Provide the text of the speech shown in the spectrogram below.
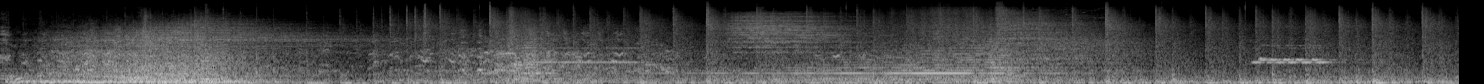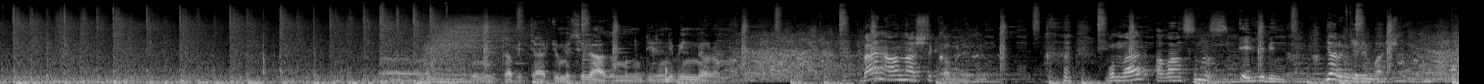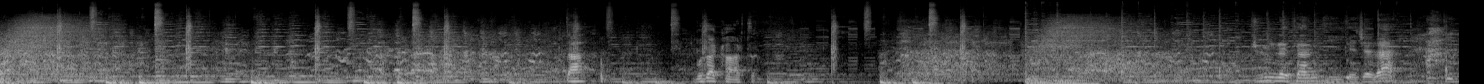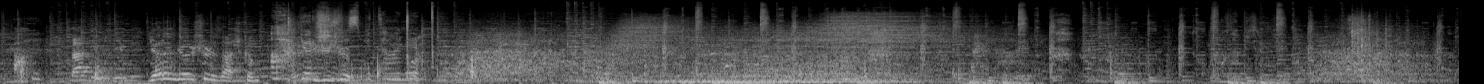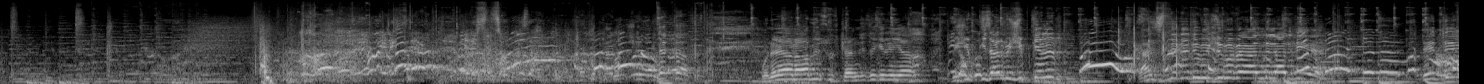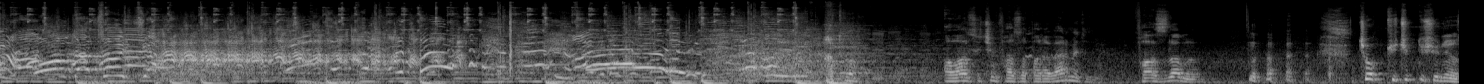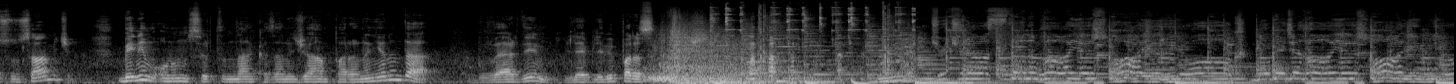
Tabii tercümesi lazım. Bunun dilini bilmiyorum ben. Ben anlaştık kabul ediyorum. Bunlar avansınız 50 bin lira. Yarın gelin başlayın. Da. Bu da kartın. Cümleten iyi geceler. Ben de gideyim. Yarın görüşürüz aşkım. Ah görüşürüz bir tane. Bu ne ya? Ne yapıyorsunuz? Kendinize gelin ya. Bir jip gider, bir jip gelir. Ben size dedim yüzümü beğendiler diye. Dedim. Oldu suç. Patron, avans için fazla para vermedin mi? Fazla mı? Çok küçük düşünüyorsun Sami'ciğim. Benim onun sırtından kazanacağım paranın yanında bu verdiğim leblebi parası kalır. Kükre aslanım hayır, hayır yok. Bu gece hayır, halim yok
